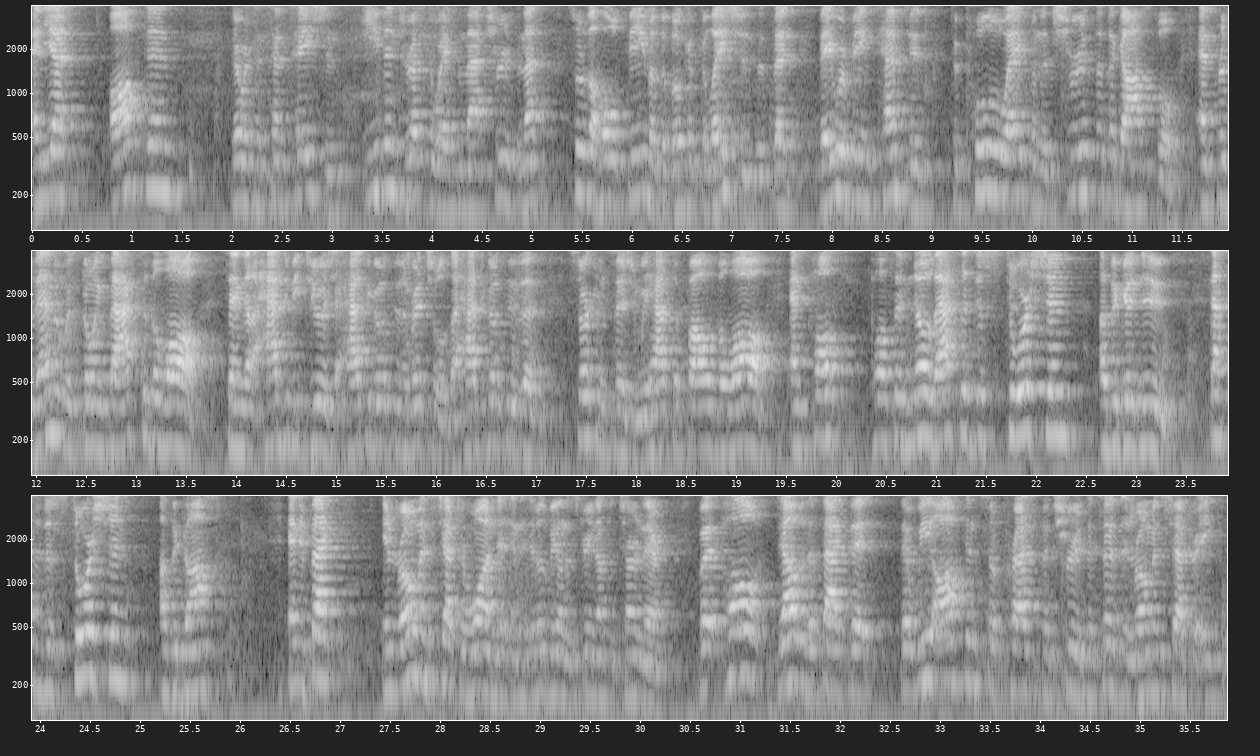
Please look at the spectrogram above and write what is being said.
And yet, often there was a temptation even drift away from that truth. And that's sort of the whole theme of the book of Galatians is that they were being tempted to pull away from the truth of the gospel. And for them, it was going back to the law, saying that I had to be Jewish, I had to go through the rituals, I had to go through the circumcision, we had to follow the law. And Paul, Paul said, no, that's a distortion of the good news. That's a distortion of the gospel. And in fact, in Romans chapter 1, and it'll be on the screen, not to turn there, but Paul dealt with the fact that, that we often suppress the truth. It says in Romans chapter 8,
